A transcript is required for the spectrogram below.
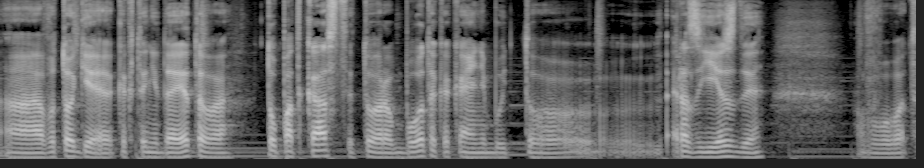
А в итоге как-то не до этого. То подкасты, то работа какая-нибудь, то разъезды. Вот.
